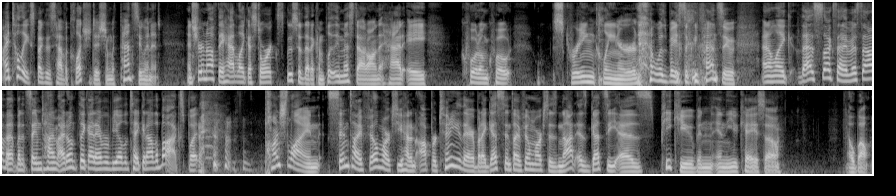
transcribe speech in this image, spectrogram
I totally expected this to have a collection edition with Pantsu in it, and sure enough, they had like a store exclusive that I completely missed out on that had a quote unquote screen cleaner that was basically Pantsu, and I'm like, that sucks that I missed out on that, but at the same time, I don't think I'd ever be able to take it out of the box, but. punchline Sentai Filmworks, you had an opportunity there, but I guess Sentai Filmworks is not as gutsy as PQube in, in the UK, so oh well.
